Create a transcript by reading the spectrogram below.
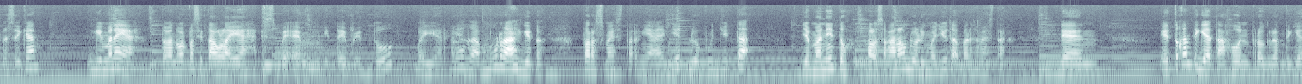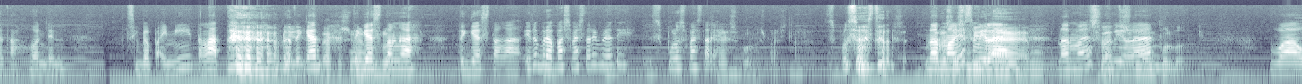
Pasti kan gimana ya? Teman-teman pasti tahu lah ya SBM ITB itu bayarnya nggak murah gitu. Per semesternya aja 20 juta. Zaman itu kalau sekarang 25 juta per semester. Dan itu kan tiga tahun program tiga tahun. Dan si bapak ini telat. Berarti kan 190. tiga setengah tiga setengah. Itu berapa semester berarti? 10 semester ya? Ya 10 semester. 10 semester. Normalnya 9 normalnya 9 190 wow.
